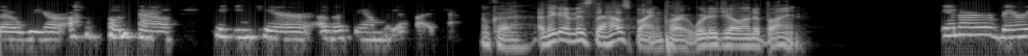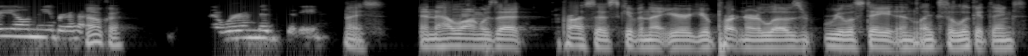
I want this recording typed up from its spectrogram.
So we are also now taking care of a family of five cats. Okay. I think I missed the house buying part. Where did y'all end up buying? In our very own neighborhood. Okay. So we're in Mid City. Nice. And how long was that process, given that your your partner loves real estate and likes to look at things?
